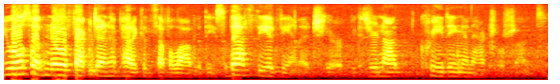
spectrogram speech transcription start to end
You also have no effect on hepatic encephalopathy, so that's the advantage here because you're not creating an actual shunt.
